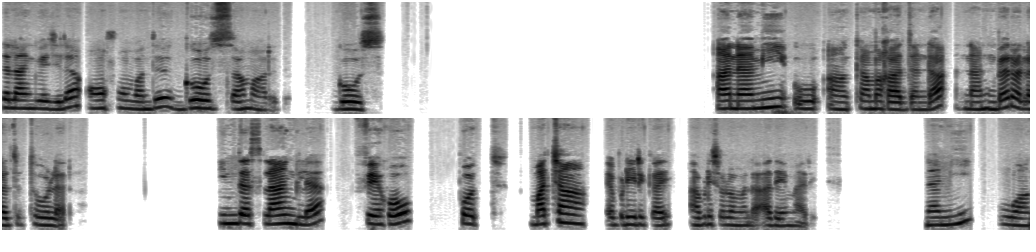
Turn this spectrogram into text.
இந்த லாங்குவேஜில் ஓஃபோன் வந்து கோஸாக மாறுது. கோஸ். un ami ou un camarade நண்பர் அல்லது தோழர். இந்த ஸ்லாங்ல ஃபெரோ, பொத், மச்சான் எப்படி இருக்காய்? அப்படி சொல்லுவோம்ல அதே மாதிரி நமி ami ou un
